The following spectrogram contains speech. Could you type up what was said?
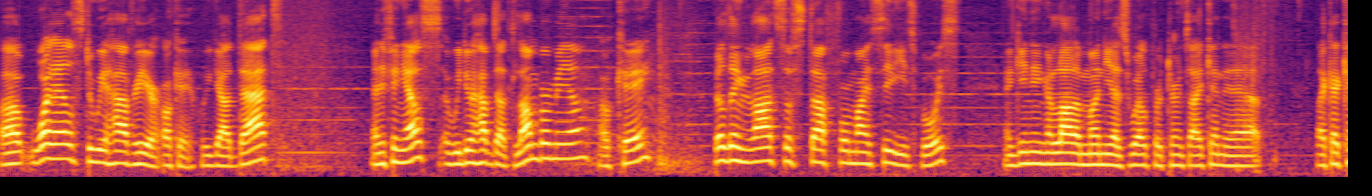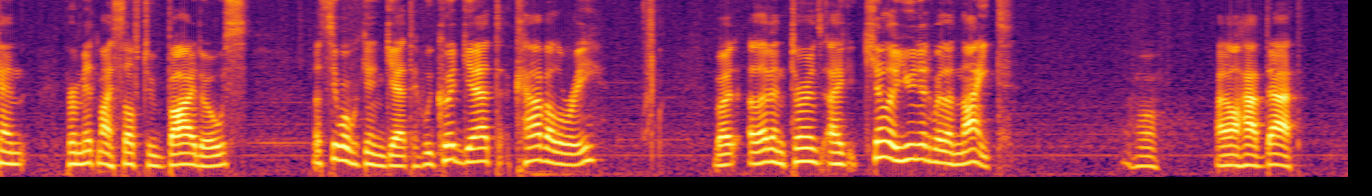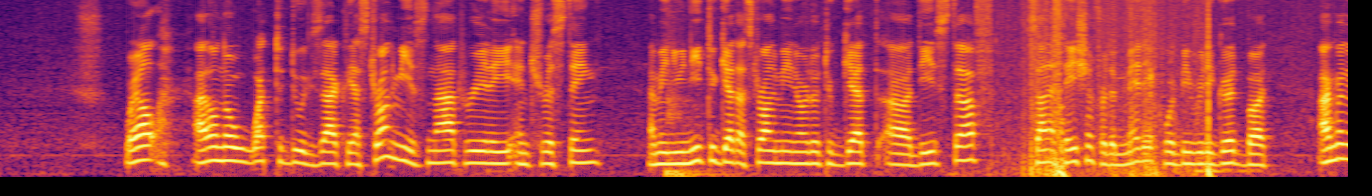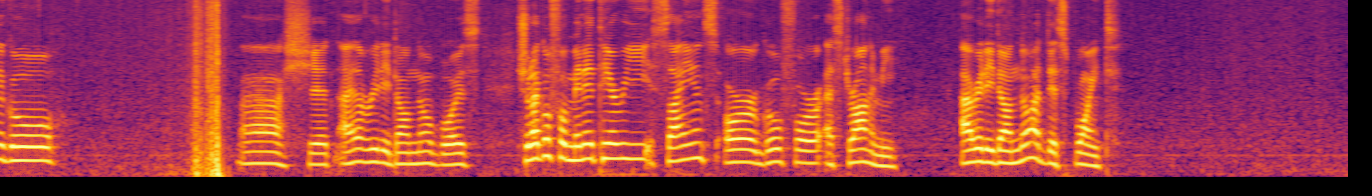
Uh, what else do we have here? Okay, we got that. Anything else? Uh, we do have that lumber mill. Okay. Building lots of stuff for my cities, boys. And gaining a lot of money as well per turn. So I can, uh, like I can permit myself to buy those. Let's see what we can get. We could get cavalry. But 11 turns. I kill a unit with a knight. Oh, I don't have that. Well, I don't know what to do exactly. Astronomy is not really interesting. I mean, you need to get astronomy in order to get uh, these stuff. Sanitation for the medic would be really good, but I'm gonna go... Ah, shit. I really don't know, boys. Should I go for military science or go for astronomy? I really don't know at this point.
